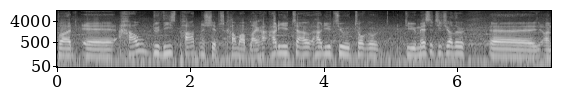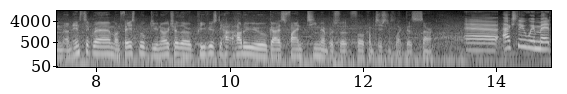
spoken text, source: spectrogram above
But uh, how do these partnerships come up? Like, how, how do you how do you two talk? Do you message each other uh, on, on Instagram, on Facebook? Do you know each other previously? How, how do you guys find team members for, for competitions like this, Sarah? Uh, actually, we met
